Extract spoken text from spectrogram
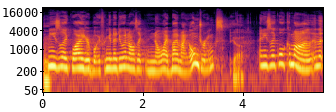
And he's like, "Why? Your boyfriend gonna do it?" And I was like, "No, I buy my own drinks." Yeah. And he's like, "Well, come on." And then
